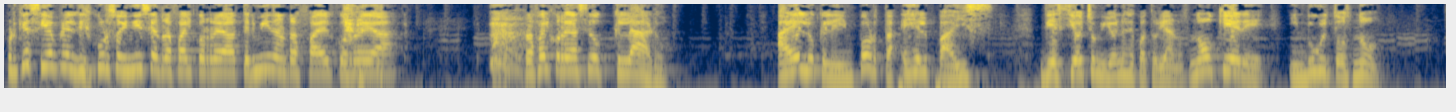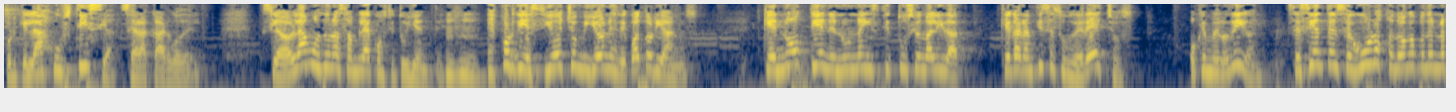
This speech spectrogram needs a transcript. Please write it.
¿Por qué siempre el discurso inicia en Rafael Correa, termina en Rafael Correa? Rafael Correa ha sido claro. A él lo que le importa es el país. 18 millones de ecuatorianos. No quiere indultos, no. Porque la justicia se hará cargo de él. Si hablamos de una asamblea constituyente, es por 18 millones de ecuatorianos que no tienen una institucionalidad que garantice sus derechos. O que me lo digan. ¿Se sienten seguros cuando van a poner una,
